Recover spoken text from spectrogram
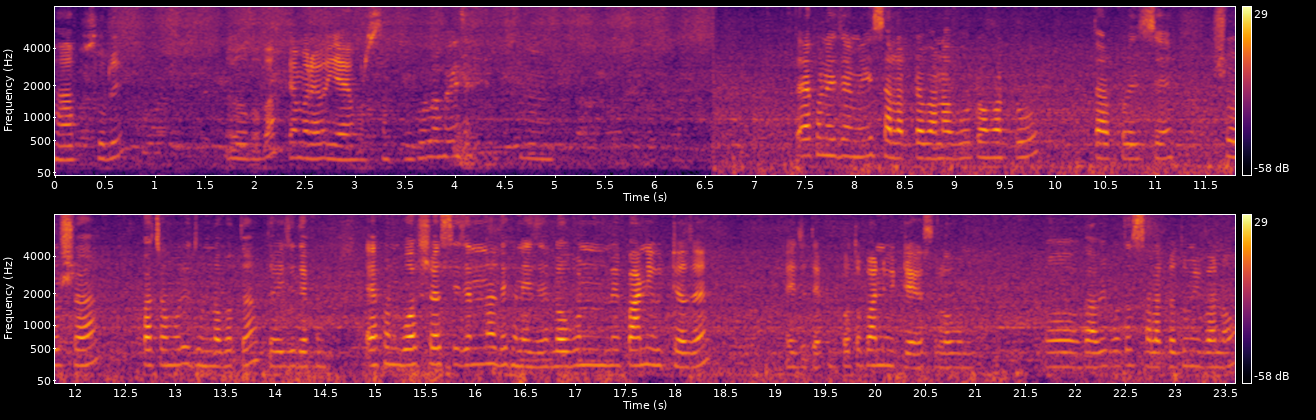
ভাব সরে ও বাবা ক্যামেরা ইয়ে করছে। গোলা হয়ে যায়। তো এখন এই যে আমি সালাডটা বানাবো, টমেটো, তারপরে যে শসা কাঁচামরিচ, ধন্যপাতা। তো এই যে দেখুন, এখন বর্ষার সিজন না, দেখেন এই যে লবণে পানি উঠে যায়। এই যে দেখুন, কত পানি উঠে গেছে লবণ। তো ভাবি বলতো সালাডটা তুমি বানাও।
